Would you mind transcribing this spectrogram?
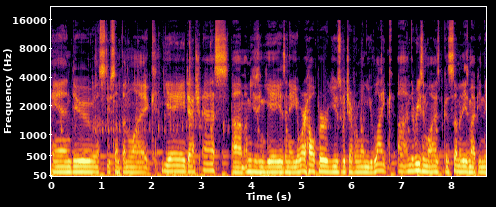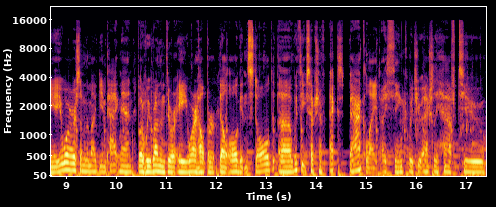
and do, let's do something like yay-s. Um, I'm using yay as an AUR helper, use whichever one you like. Uh, and the reason why is because some of these might be in the AUR, some of them might be in Pacman, but if we run them through our AUR helper, they'll all get installed, uh, with the exception of X Backlight, I think, which you actually have to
